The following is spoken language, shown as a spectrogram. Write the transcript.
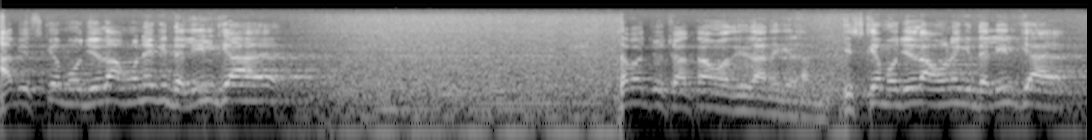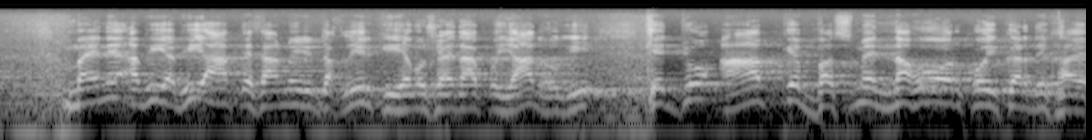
اب اس کے معجزہ ہونے کی دلیل کیا ہے؟ توجہ چاہتا ہوں عزیزان گرامی اس کے معجزہ ہونے کی دلیل کیا ہے؟ میں نے ابھی ابھی آپ کے سامنے جو تقریر کی ہے، وہ شاید آپ کو یاد ہوگی کہ جو آپ کے بس میں نہ ہو اور کوئی کر دکھائے۔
